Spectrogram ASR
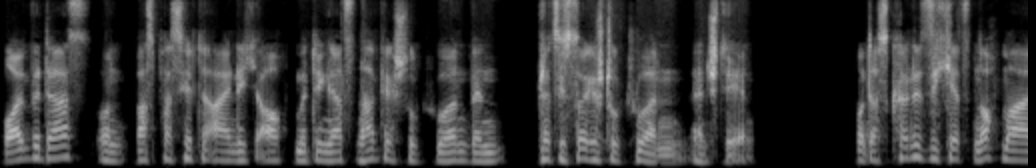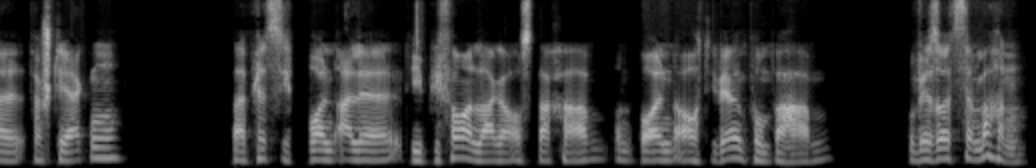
wollen wir das? Und was passiert da eigentlich auch mit den ganzen Handwerksstrukturen, wenn plötzlich solche Strukturen entstehen? Und das könnte sich jetzt nochmal verstärken, weil plötzlich wollen alle die PV-Anlage aufs Dach haben und wollen auch die Wärmepumpe haben. Und wer soll es denn machen?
